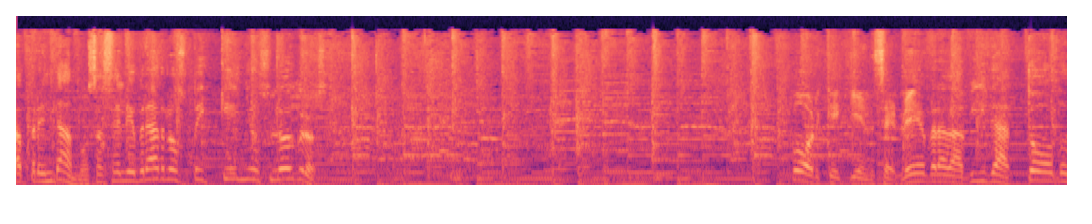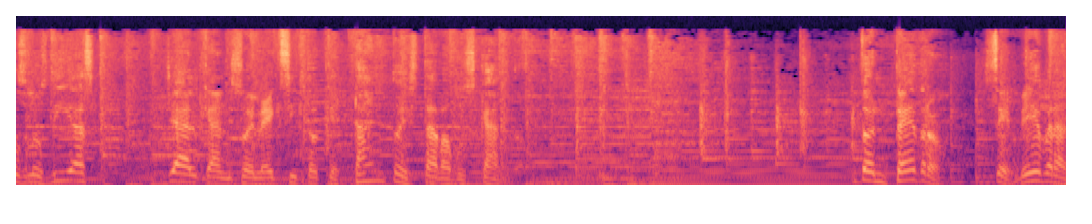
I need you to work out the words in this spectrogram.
Aprendamos a celebrar los pequeños logros. Porque quien celebra la vida todos los días ya alcanzó el éxito que tanto estaba buscando. Don Pedro celebra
